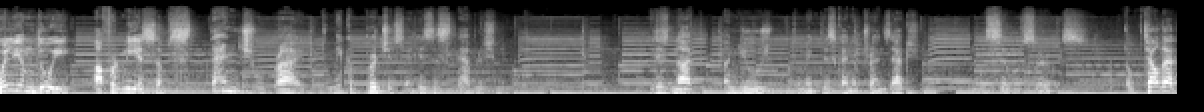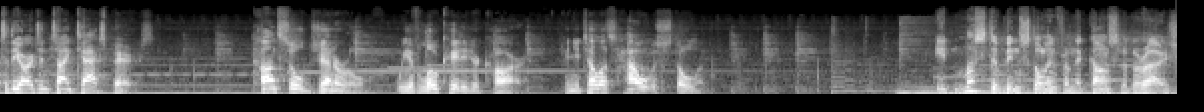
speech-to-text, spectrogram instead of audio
William Dewey offered me a substantial bribe to make a purchase at his establishment. It is not unusual to make this kind of transaction in the civil service. Don't tell that to the Argentine taxpayers. Consul General, we have located your car. Can you tell us how it was stolen? It must have been stolen from the consular garage.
